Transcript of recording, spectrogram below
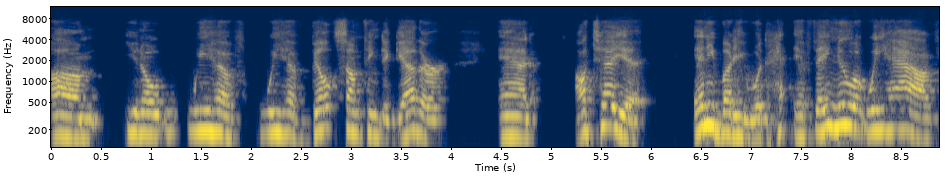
um, you know, we have we have built something together, and I'll tell you, anybody would ha- if they knew what we have,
